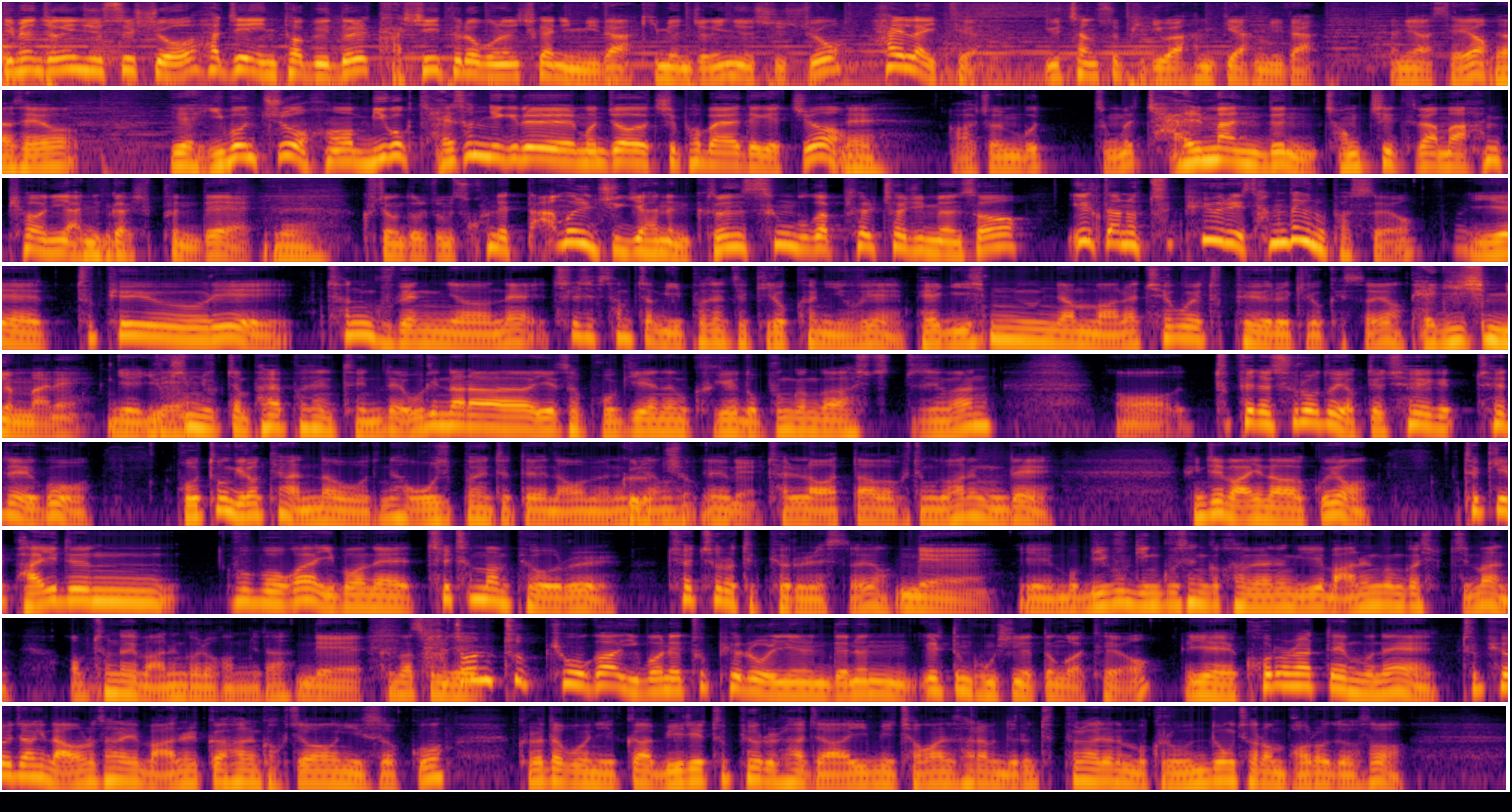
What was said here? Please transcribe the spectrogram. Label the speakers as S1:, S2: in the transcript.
S1: 김현정의 뉴스쇼 화제 인터뷰들 다시 들어보는 시간입니다. 김현정의 뉴스쇼 하이라이트 유창수 PD와 함께합니다. 안녕하세요.
S2: 안녕하세요.
S1: 예, 이번 주 어, 미국 대선 얘기를 먼저 짚어봐야 되겠죠.
S2: 네.
S1: 아, 저는 뭐 정말 잘 만든 정치 드라마 한 편이 아닌가 싶은데
S2: 네.
S1: 그 정도로 좀 손에 땀을 쥐게 하는 그런 승부가 펼쳐지면서 일단은 투표율이 상당히 높았어요.
S2: 예, 투표율이 1900년에 73.2% 기록한 이후에 120년 만에 최고의 투표율을 기록했어요.
S1: 120년 만에.
S2: 예, 66.8%인데 우리나라에서 보기에는 그게 높은 건가 싶지만 어, 투표자 수로도 역대 최, 최대고 보통 이렇게 안 나오거든요. 50%대 나오면
S1: 그렇죠.
S2: 그냥 예,
S1: 네.
S2: 잘 나왔다 그 정도 하는데 굉장히 많이 나왔고요. 특히 바이든 후보가 이번에 7천만 표를 최초로 득표를 했어요.
S1: 네.
S2: 예, 뭐 미국 인구 생각하면은 이게 많은 건가 싶지만 엄청나게 많은 거라고 합니다.
S1: 네.
S2: 그만큼
S1: 사전 투표가 이번에 투표를 올리는 데는 1등 공신이었던 것 같아요.
S2: 예, 코로나 때문에 투표장에 나오는 사람이 많을까 하는 걱정이 있었고 그러다 보니까 미리 투표를 하자 이미 정한 사람들은 투표를 하자는 뭐 그런 운동처럼 벌어져서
